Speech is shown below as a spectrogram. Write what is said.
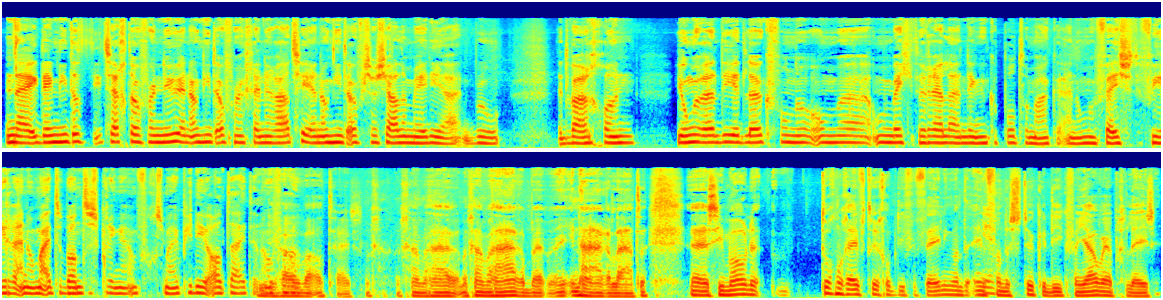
Nee, ik denk niet dat het iets zegt over nu en ook niet over een generatie... en ook niet over sociale media. Ik bedoel, het waren gewoon jongeren die het leuk vonden om, uh, om een beetje te rellen en dingen kapot te maken. En om een feestje te vieren en om uit de band te springen. En volgens mij heb je die altijd en die overal. houden we altijd. Dan gaan we haren, dan gaan we haren bij, in haren laten. Uh, Simone, toch nog even terug op die verveling. Want een ja. van de stukken die ik van jou heb gelezen...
